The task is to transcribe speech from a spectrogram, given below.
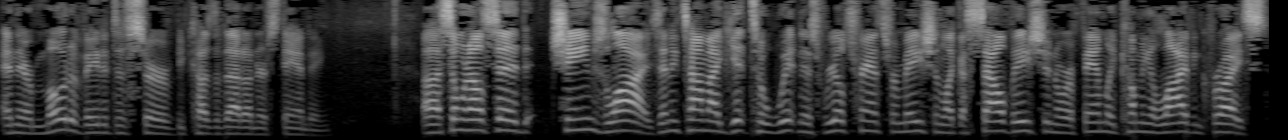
and they're motivated to serve because of that understanding uh, someone else said, change lives. Anytime I get to witness real transformation, like a salvation or a family coming alive in Christ,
